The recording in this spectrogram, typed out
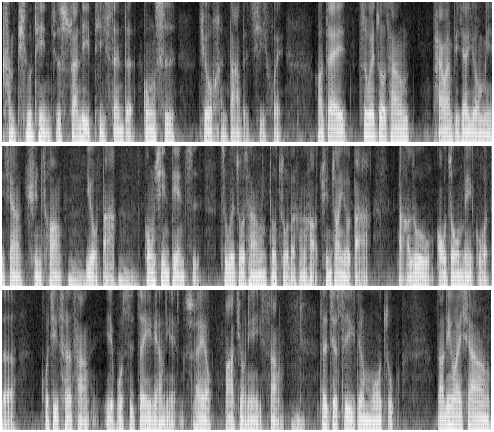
computing，就是算力提升的公司，就有很大的机会。好，在智慧座舱，台湾比较有名，像群创、友达、工信电子，智慧座舱都做得很好。群创、友达。打入欧洲、美国的国际车厂，也不是这一两年，还有八九年以上。这就是一个模组。那另外像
